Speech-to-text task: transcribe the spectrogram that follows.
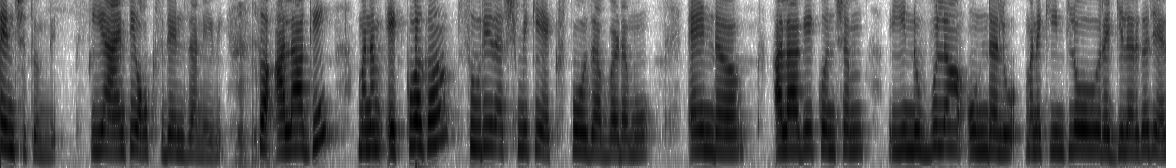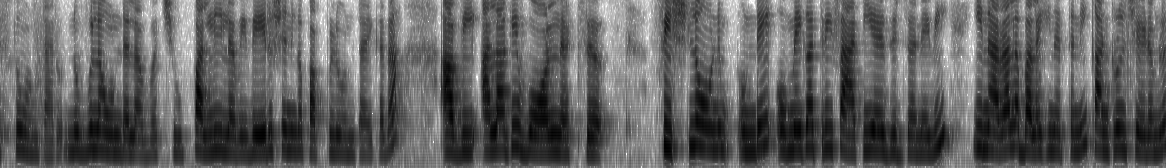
పెంచుతుంది ఈ యాంటీ ఆక్సిడెంట్స్ అనేవి. సో అలాగే మనం ఎక్కువగా సూర్యరశ్మికి ఎక్స్పోజ్ అవ్వడము అండ్ అలాగే కొంచెం ఈ నువ్వుల ఉండలు మనకి ఇంట్లో రెగ్యులర్గా చేస్తూ ఉంటారు. నువ్వుల ఉండలు అవ్వచ్చు పల్లీలు అవి వేరుశనగ పప్పులు ఉంటాయి కదా అవి అలాగే వాల్నట్స్ ఫిష్లో ఉండే ఒమేగా త్రీ ఫ్యాటీ యాసిడ్స్ అనేవి ఈ నరాల బలహీనతని కంట్రోల్ చేయడంలో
